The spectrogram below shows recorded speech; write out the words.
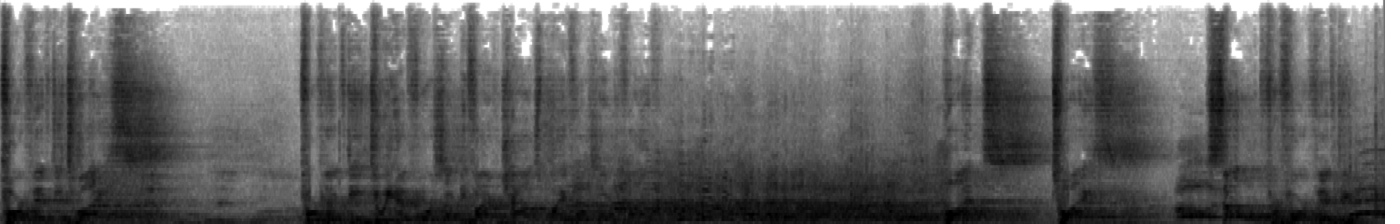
450 twice. 450. Do we have 475 for Child's Play? 475? Once, twice, sold for 450.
